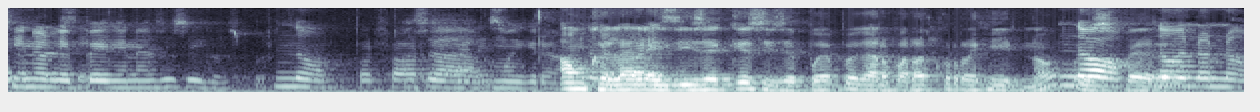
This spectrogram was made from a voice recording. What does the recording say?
Si no pues le sí. peguen a sus hijos. por favor. No, por favor. O sea, muy grave. Aunque no la ley parece. dice que sí se puede pegar para corregir, ¿no? Pues, No, pero no, no, no.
